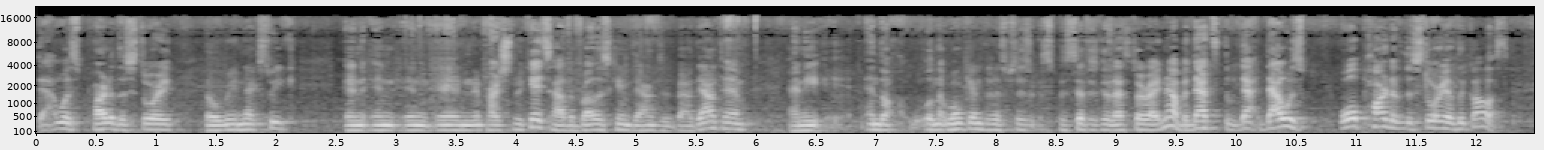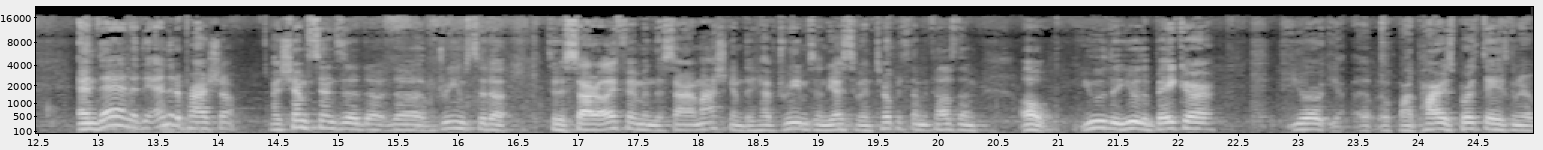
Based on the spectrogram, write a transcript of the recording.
That was part of the story that we'll read next week in in in, in, in Parshas Miketz, how the brothers came down to bow down to him, and he and the we won't get into the specifics of that story right now. But that's the, that that was all part of the story of the Galus. And then at the end of the parsha, Hashem sends the, the, the, dreams to the to the Sarah Ephim and the Sarah Mashkim. They have dreams, and Yosef interprets them and tells them, "Oh, you the you the baker, your uh, my Pyre's birthday is going to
